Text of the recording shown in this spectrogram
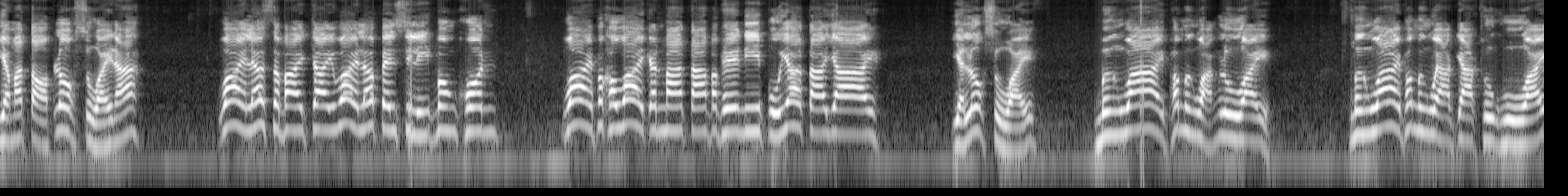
อย่ามาตอบโลกสวยนะ ไหว้แล้วสบายใจไหว้แล้วเป็นสิริมงคล ไหว้เพราะเขาไหว้กันมาตามประเพณีปู่ย่าตายาย อย่าโลกสวย มึงไหว้เพราะมึงหวังรวย มึงไหว้เพราะมึงอยากอยากถูกหวย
